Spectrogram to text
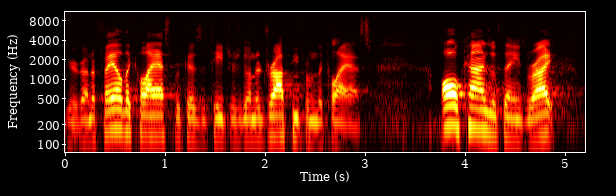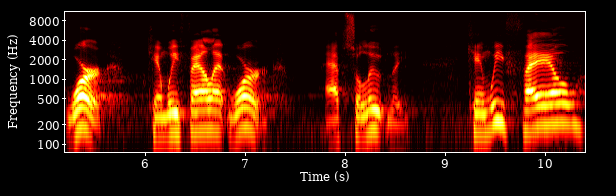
you're going to fail the class because the teacher's going to drop you from the class. All kinds of things, right? Work. Can we fail at work? Absolutely. Can we fail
